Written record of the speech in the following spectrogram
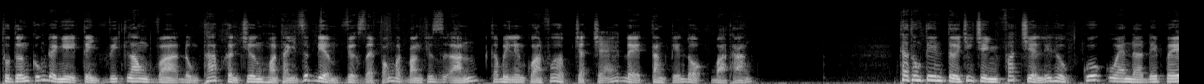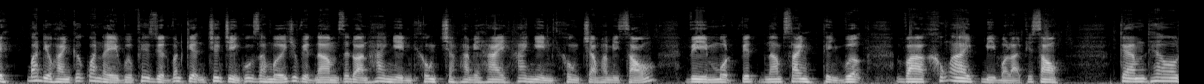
Thủ tướng cũng đề nghị tỉnh Vĩnh Long và Đồng Tháp khẩn trương hoàn thành dứt điểm việc giải phóng mặt bằng cho dự án, các bên liên quan phối hợp chặt chẽ để tăng tiến độ 3 tháng. Theo thông tin từ chương trình phát triển Liên Hợp Quốc UNDP, ban điều hành cơ quan này vừa phê duyệt văn kiện chương trình quốc gia mới cho Việt Nam giai đoạn 2022-2026 vì một Việt Nam xanh, thịnh vượng và không ai bị bỏ lại phía sau. Kèm theo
